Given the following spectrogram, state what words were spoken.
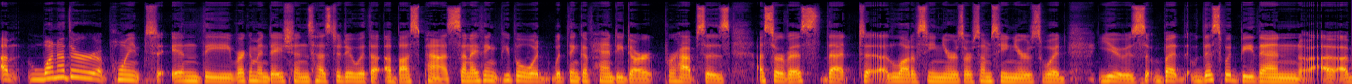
Um, one other point in the recommendations has to do with a, a, bus pass, and I think people would, would think of Handy Dart perhaps as a service that a lot of seniors or some seniors would use. But this would be then a,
